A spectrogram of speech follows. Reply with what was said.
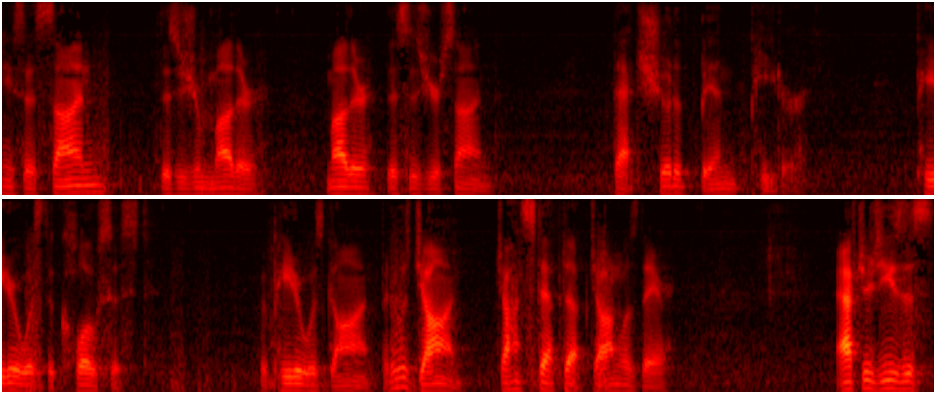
He says, Son, this is your mother. Mother, this is your son. That should have been Peter. Peter was the closest, but Peter was gone. But it was John. John stepped up, John was there. After Jesus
